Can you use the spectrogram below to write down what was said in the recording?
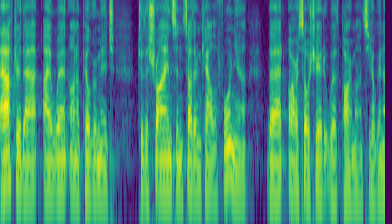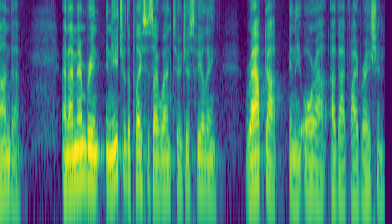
after that, I went on a pilgrimage to the shrines in Southern California that are associated with Paramahansa Yogananda. And I remember in, in each of the places I went to just feeling wrapped up in the aura of that vibration,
